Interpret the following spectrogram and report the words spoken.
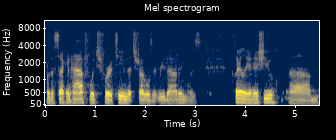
for the second half, which for a team that struggles at rebounding was clearly an issue. Um,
